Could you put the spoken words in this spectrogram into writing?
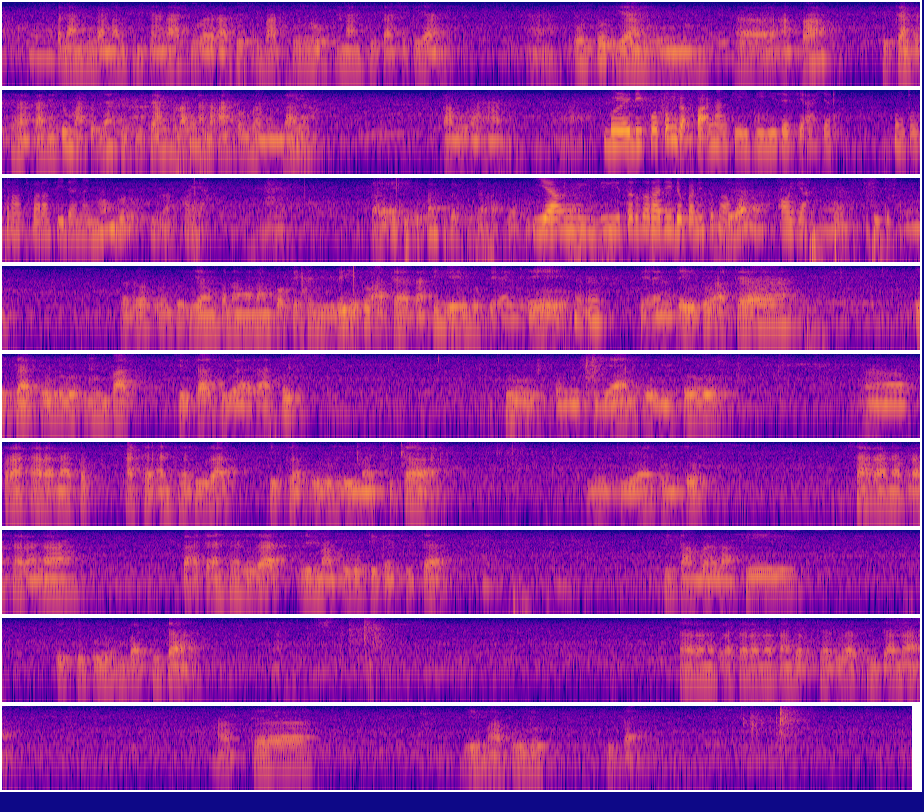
Penanggulangan bencana 246 juta sekian. Nah, untuk yang eh, apa bidang kesehatan itu masuknya di bidang pelaksanaan pembangunan Iya. kelurahan Nah, Boleh difoto nggak Pak nanti di sesi akhir untuk transparansi dananya? Oh ya. Kayaknya di depan juga sudah ada. Yang di tertera di depan itu nggak. Pak? Oh ya, oh, di depan. Terus untuk yang penanganan COVID sendiri itu ada tadi ya untuk BLT. Mm-mm. BLT itu ada 34 juta 200 ribu. Kemudian untuk eh, prasarana keadaan darurat 35 juta. Kemudian untuk sarana prasarana keadaan darurat 53 juta. Ditambah lagi 74 juta. Sarana prasarana tanggap darurat bencana ada 50 juta.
